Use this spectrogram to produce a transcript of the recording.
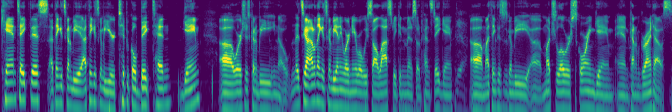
can take this. I think it's gonna be. I think it's gonna be your typical Big Ten game, uh, where it's just gonna be. You know, it's. I don't think it's gonna be anywhere near what we saw last week in the Minnesota Penn State game. Yeah. Um, I think this is gonna be a much lower scoring game and kind of a grindhouse.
